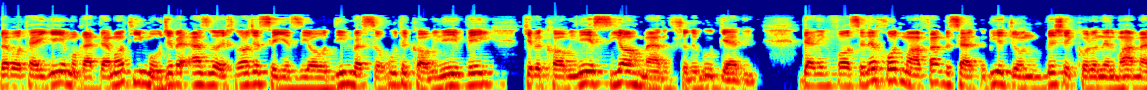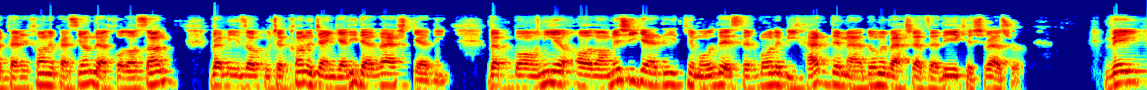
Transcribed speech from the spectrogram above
و با تهیه مقدماتی موجب عزل و اخراج سید ضیاءالدین و سقوط کابینه وی که به کابینه سیاه معروف شده بود گردید. در این فاصله خود موفق به سرکوبی جنبش کلونل محمد تقیخان پسیان در خراسان و میزا کوچکخان جنگلی در رشت گردید و بانی آرامشی گردید که مورد استقبال بی حد مردم وحشت زده کشور شد. وی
